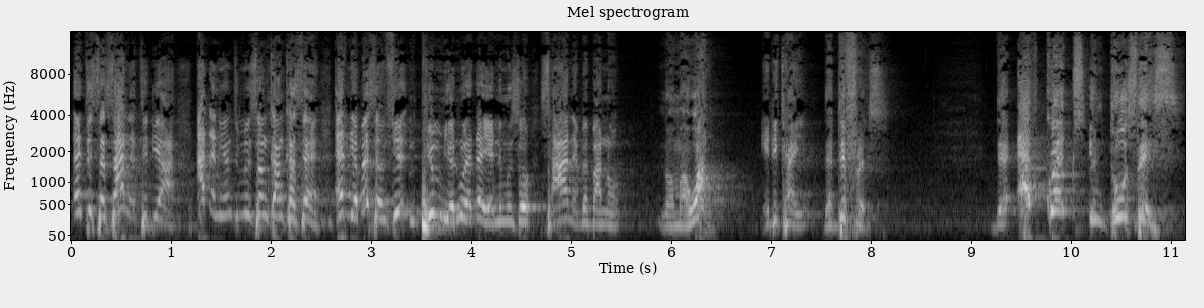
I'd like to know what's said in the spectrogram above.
enti sɛ saa na ɛte deɛ a ada ne yɛntumi nso nkanka sɛ ɛdeɛ bɛsɛ mfi mpie mmienu ɛda yɛnim so saa na ɛbɛba no Number one, ɛdi kan the difference. The earthquakes in those days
